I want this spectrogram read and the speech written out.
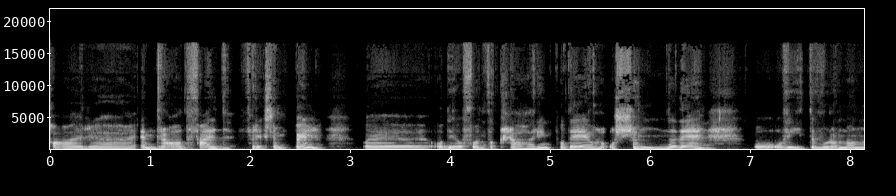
har eh, endra atferd, f.eks. Uh, og det å få en forklaring på det, og, skjønne det, og, og, vite hvordan man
